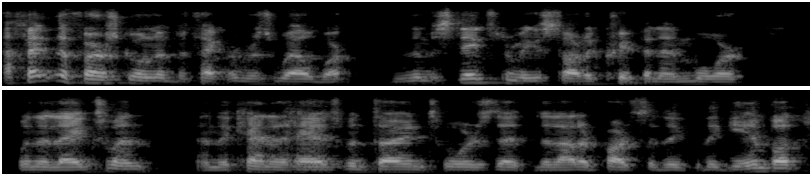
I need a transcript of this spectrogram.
I think the first goal in particular was well worked. The mistakes for me started creeping in more when the legs went and the kind of heads went down towards the, the latter parts of the, the game. But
